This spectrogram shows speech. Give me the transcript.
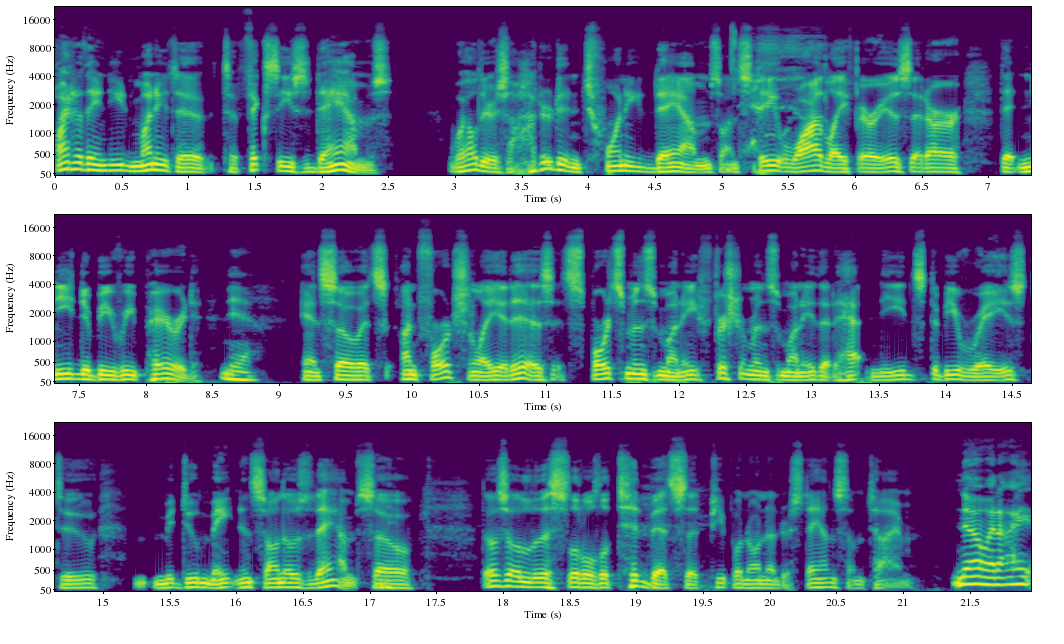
why do they need money to, to fix these dams? Well, there's 120 dams on state wildlife areas that are that need to be repaired. Yeah. And so it's unfortunately it is it's sportsmen's money, fishermen's money that ha- needs to be raised to m- do maintenance on those dams. So those are just little tidbits that people don't understand sometimes. No, and I,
